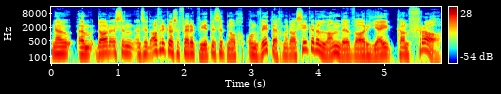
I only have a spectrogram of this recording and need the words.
Nou um daar is in in Suid-Afrika sover ek weet is dit nog onwettig, maar daar sekere lande waar jy kan vra.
